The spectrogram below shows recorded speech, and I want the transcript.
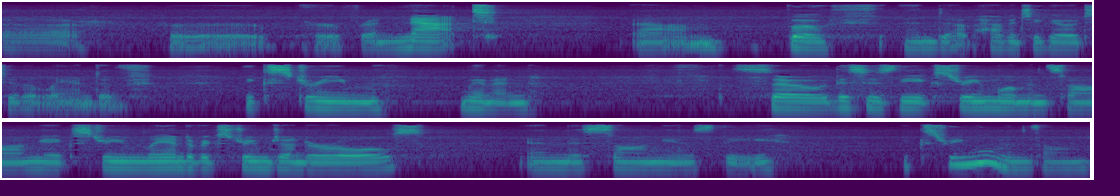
uh, her her friend Nat. Um, both end up having to go to the land of extreme women. So this is the Extreme Woman song, Extreme Land of Extreme Gender Roles, and this song is the Extreme Woman song.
